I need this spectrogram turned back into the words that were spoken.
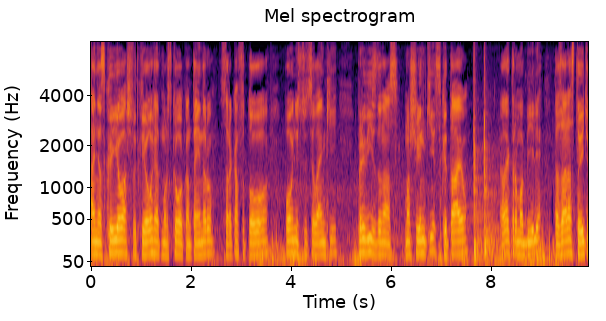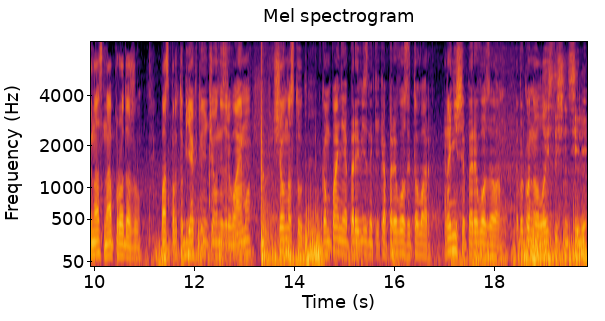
Аня з Києва, швидкий огляд морського контейнеру 40-футового, повністю ціленький. Привіз до нас машинки з Китаю, електромобілі. Та зараз стоїть у нас на продажу. Паспорт об'єкту, нічого не зриваємо. Що в нас тут? Компанія-перевізник, яка перевозить товар, раніше перевозила, виконувала логістичні цілі.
